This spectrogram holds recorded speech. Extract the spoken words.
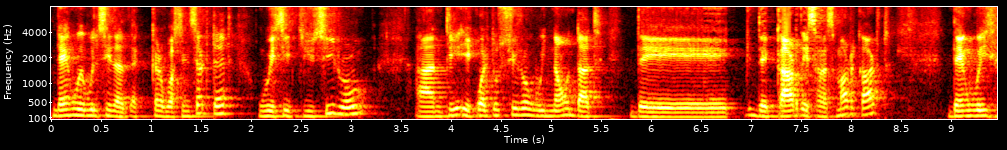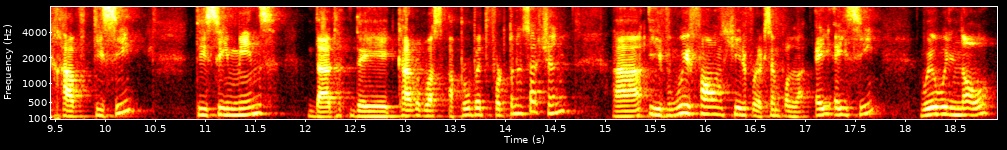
Then we will see that the card was inserted, we see T0 and T equal to zero, we know that the, the card is a smart card. Then we have TC. TC means that the card was approved for transaction. Uh, if we found here, for example, AAC, we will know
